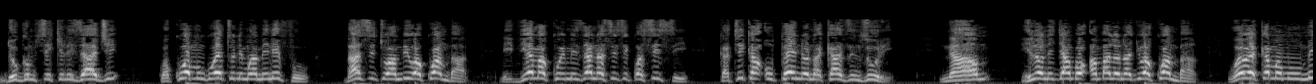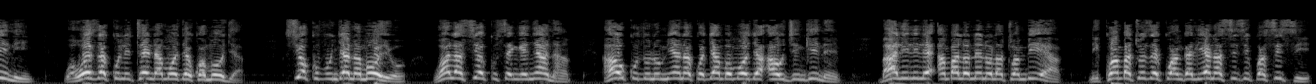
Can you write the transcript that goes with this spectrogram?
Ndugu msikilizaji kwa kuwa mungu wetu ni mwaminifu basi tuambiwa kwamba ni vyema kuhimizana sisi kwa sisi katika upendo na kazi nzuri. Naam hilo ni jambo ambalo najua kwamba wewe kama muumini waweza kulitenda moja kwa moja. Sio kuvunjana moyo wala sio kusengenyana au kudhulumiana kwa jambo moja au jingine bali lile ambalo neno latwambia ni kwamba tuweze kuangaliana sisi kwa sisi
